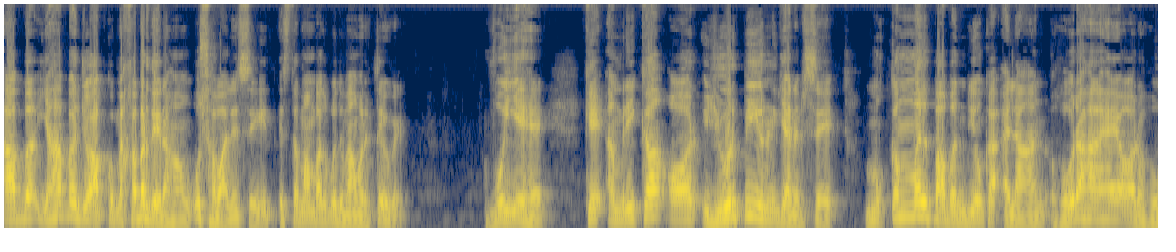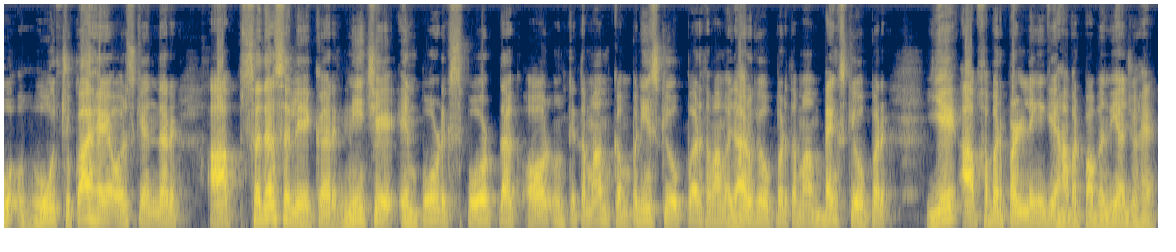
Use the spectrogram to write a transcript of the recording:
अब यहाँ पर जो आपको मैं खबर दे रहा हूँ, उस हवाले से, इस तमाम बातों को दिमाग में रखते हुए, वो ये है कि अमेरिका और यूरोपीय यूनियन की जानब से मुकम्मल पाबंदियों का ऐलान हो रहा है और हो हो चुका है और इसके अंदर आप सदर से लेकर नीचे इंपोर्ट एक्सपोर्ट तक और उनके तमाम कंपनीज़ के ऊपर, तमाम इदारों के ऊपर, तमाम बैंक्स के ऊपर ये आप खबर पढ़ लेंगे कि यहाँ पर पाबंदियाँ जो हैं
